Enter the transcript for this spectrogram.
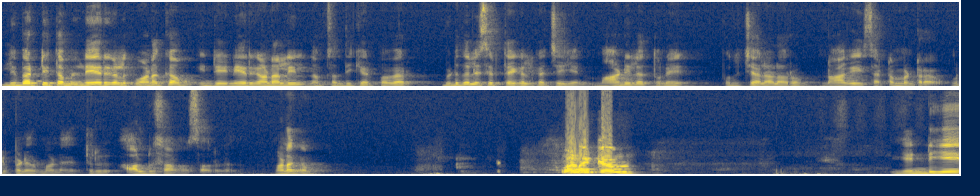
லிபர்டி தமிழ் நேயர்களுக்கு வணக்கம். இன்றைய நேர்காணலில் நாம் சந்திக்க இருப்பவர் விடுதலை சிறுத்தைகள் கட்சியின் மாநில துணை பொதுச் செயலாளரும் நாகை சட்டமன்ற உறுப்பினருமான திரு ஆல்டு சானோஸ் அவர்கள். வணக்கம். வணக்கம். என்டிஏ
